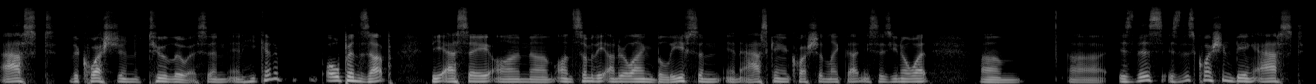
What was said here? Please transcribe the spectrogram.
asked the question to Lewis, and, and he kind of opens up the essay on um, on some of the underlying beliefs and, and asking a question like that. And he says, you know what, um, uh, is this is this question being asked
